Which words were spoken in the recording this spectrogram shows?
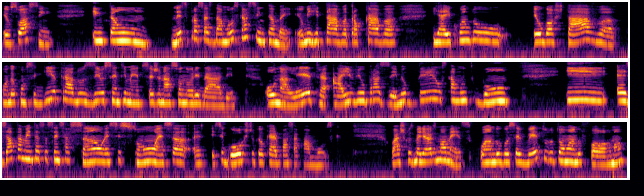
Eu sou assim. Então, nesse processo da música, assim também. Eu me irritava, trocava. E aí, quando eu gostava, quando eu conseguia traduzir o sentimento, seja na sonoridade ou na letra, aí vinha o prazer. Meu Deus, está muito bom. E é exatamente essa sensação, esse som, essa, esse gosto que eu quero passar com a música. Eu acho que os melhores momentos, quando você vê tudo tomando forma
